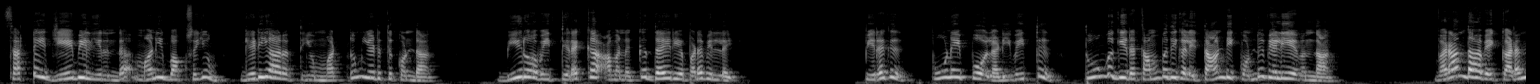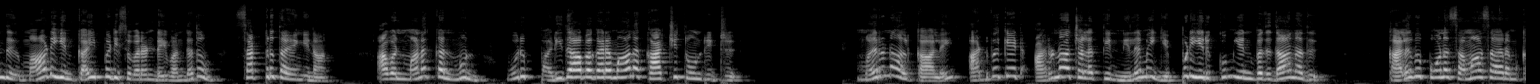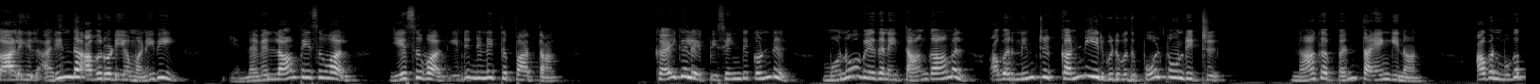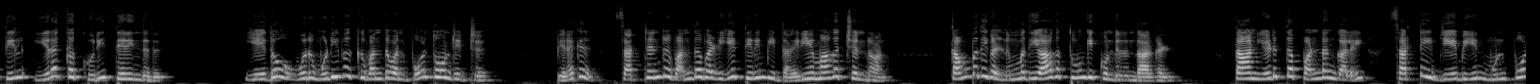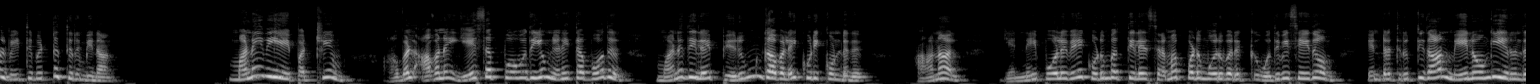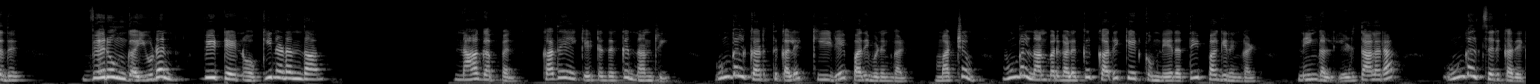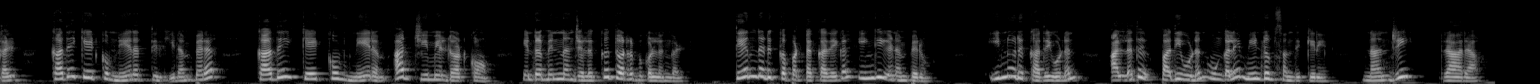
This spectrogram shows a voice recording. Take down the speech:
சட்டை ஜேபில் இருந்த மணி பாக்ஸையும் கெடியாரத்தையும் மட்டும் எடுத்துக்கொண்டான் பீரோவை திறக்க அவனுக்கு தைரியப்படவில்லை. பிறகு பூனை போல் அடி வைத்து தூங்குகிற தம்பதிகளை தாண்டிக் கொண்டு வெளியே வந்தான். வராந்தாவை கடந்து மாடியின் கைப்பிடி சுவரண்டை வந்ததும் சற்று தயங்கினான். அவன் மனக்கண் முன் ஒரு பரிதாபகரமான காட்சி தோன்றிற்று. மறுநாள் காலை அட்வொகேட் அருணாச்சலத்தின் நிலைமை எப்படி இருக்கும் என்பதுதான் அது. களவு போன சமாசாரம் காலையில் அறிந்த அவருடைய மனைவி என்னவெல்லாம் பேசுவாள் ஏசுவாள்? என்று நினைத்து பார்த்தான். கைகளை பிசைந்து கொண்டு மனோவேதனை தாங்காமல் அவர் நின்று கண்ணீர் விடுவது போல் தோன்றிற்று. நாகப்பன் தயங்கினான். அவன் முகத்தில் இரக்க குறி தெரிந்தது. ஏதோ ஒரு முடிவுக்கு வந்தவன் போல் தோன்றிற்று. பிறகு சற்றென்று வந்த வழியே திரும்பி தைரியமாகச் சென்றான். தம்பதிகள் நிம்மதியாக தூங்கிக் கொண்டிருந்தார்கள். தான் எடுத்த பண்டங்களை சட்டை ஜேபியின் முன்போல் வைத்துவிட்டு திரும்பினான். மனைவியை பற்றியும் அவள் அவனை ஏசப்போவதையும் நினைத்தபோது மனதிலே பெரும் கவலை குடிக்கொண்டது. ஆனால் என்னைப் போலவே குடும்பத்திலே சிரமப்படும் ஒருவருக்கு உதவி செய்தோம் என்ற திருப்திதான் மேலோங்கி இருந்தது. வெறுங்கையுடன் வீட்டை நோக்கி நடந்தான். நாகப்பன் கதையை கேட்டதற்கு நன்றி. உங்கள் கருத்துக்களை கீழே பதிவிடுங்கள் மற்றும் உங்கள் நண்பர்களுக்கு கதை கேட்கும் நேரத்தை பகிருங்கள். நீங்கள் எழுத்தாளரா? உங்கள் சிறுகதைகள் கதை கேட்கும் நேரத்தில் இடம்பெற கதை கேட்கும் நேரம் அட் ஜிமெயில் டாட் காம் என்ற மின்னஞ்சலுக்கு தொடர்பு கொள்ளுங்கள். தேர்ந்தெடுக்கப்பட்ட கதைகள் இங்கு இடம்பெறும். இன்னொரு கதையுடன் அல்லது பதிவுடன் உங்களை மீண்டும் சந்திக்கிறேன். நன்றி ராரா.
